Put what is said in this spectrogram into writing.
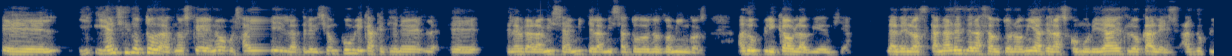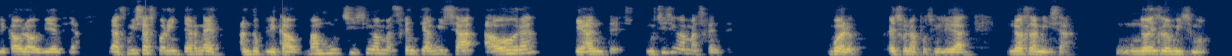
y, han sido todas, no es que, no, pues hay la televisión pública que tiene, celebra la misa, emite la misa todos los domingos, ha duplicado la audiencia. la de los canales de las autonomías, de las comunidades locales, han duplicado la audiencia. Las misas por Internet han duplicado. Va muchísima más gente a misa ahora que antes. Muchísima más gente. Bueno, es una posibilidad. No es la misa. No es lo mismo,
